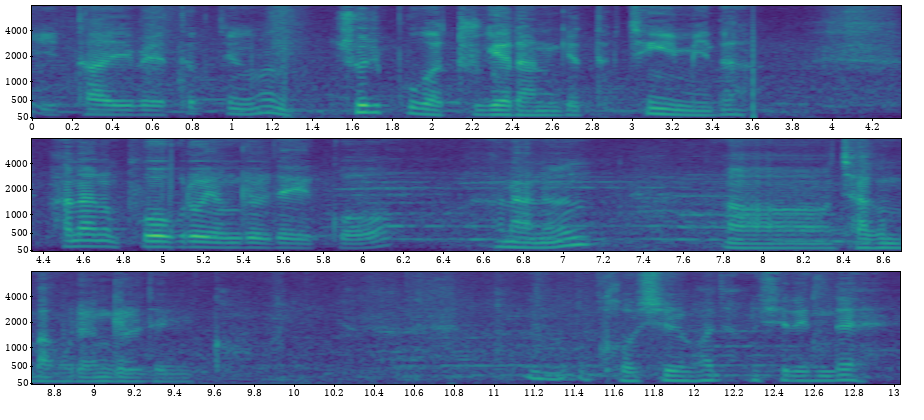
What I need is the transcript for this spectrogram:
이 타입의 특징은 출입구가 두 개라는 게 특징입니다. 하나는 부엌으로 연결되어 있고 하나는 어, 작은 방으로 연결되어 있고 음, 거실 화장실인데 음,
